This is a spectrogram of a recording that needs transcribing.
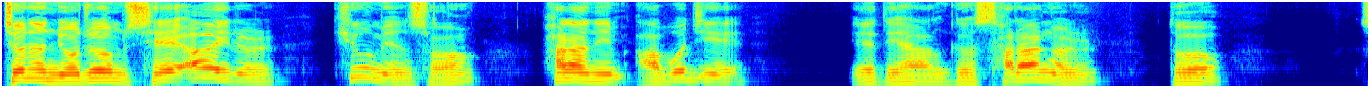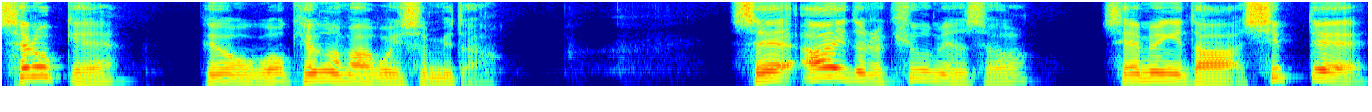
저는 요즘 새 아이를 키우면서 하나님 아버지에 대한 그 사랑을 더 새롭게 배우고 경험하고 있습니다. 새 아이들을 키우면서 세 명이 다 10대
